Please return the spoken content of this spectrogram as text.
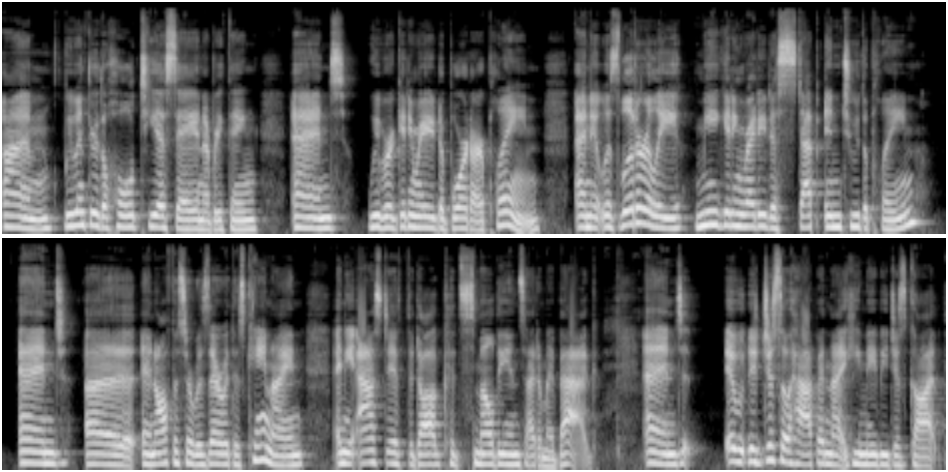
um, we went through the whole TSA and everything, and we were getting ready to board our plane, and it was literally me getting ready to step into the plane. And uh, an officer was there with his canine, and he asked if the dog could smell the inside of my bag. And it, it just so happened that he maybe just got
